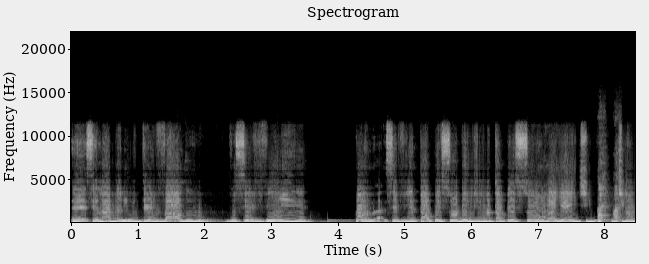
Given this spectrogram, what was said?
É, sei lá, mano, no intervalo você vê. Pô, você via tal pessoa beijando tal pessoa e aí tipo, tinha um.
